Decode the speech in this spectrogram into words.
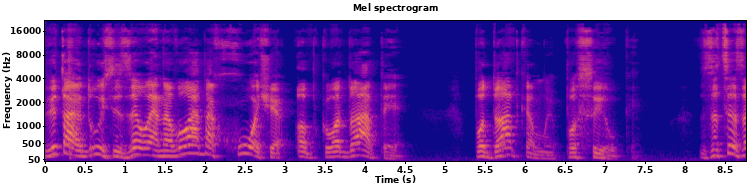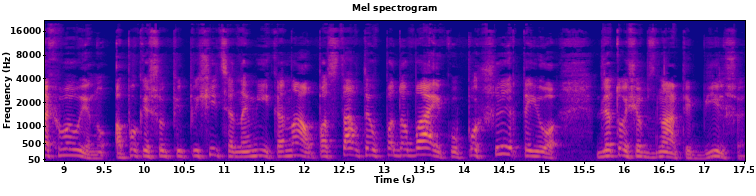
Вітаю, друзі! Зелена влада хоче обкладати податками посилки. За це за хвилину. А поки що підпишіться на мій канал, поставте вподобайку, поширте його для того, щоб знати більше,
